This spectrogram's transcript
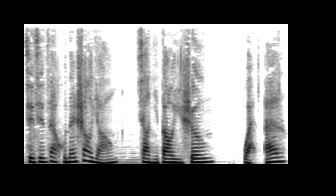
芊芊在湖南邵阳向你道一声晚安。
